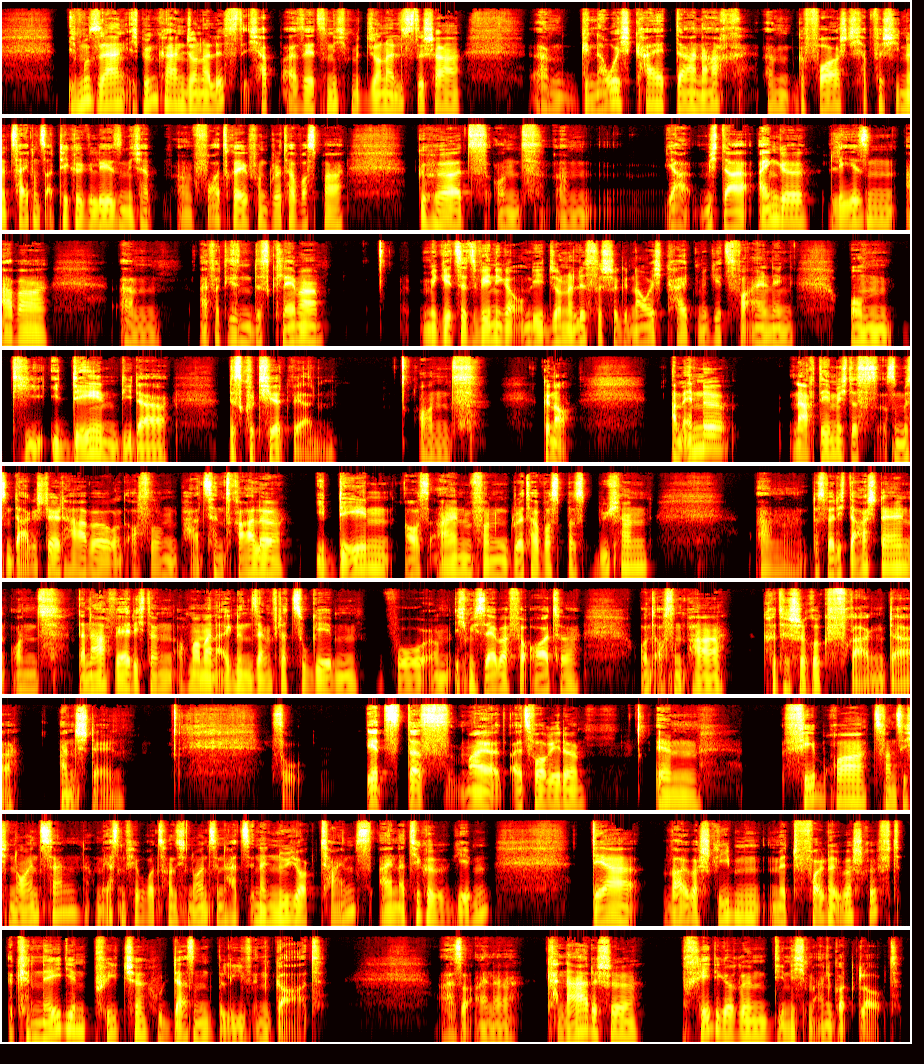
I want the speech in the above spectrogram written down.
ich muss sagen, ich bin kein Journalist. Ich habe also jetzt nicht mit journalistischer ähm, Genauigkeit danach ähm, geforscht. Ich habe verschiedene Zeitungsartikel gelesen. Ich habe äh, Vorträge von Greta Vospa gehört und ähm, ja mich da eingelesen, aber ähm, einfach diesen Disclaimer. Mir geht's jetzt weniger um die journalistische Genauigkeit, mir geht's vor allen Dingen um die Ideen, die da diskutiert werden. Und genau. Am Ende, nachdem ich das so ein bisschen dargestellt habe und auch so ein paar zentrale Ideen aus einem von Greta Vospers Büchern, ähm, das werde ich darstellen und danach werde ich dann auch mal meinen eigenen Senf dazugeben, wo ähm, ich mich selber verorte und auch so ein paar kritische Rückfragen da anstellen. So, Jetzt das mal als Vorrede. Im Februar 2019, am 1. Februar 2019 hat es in der New York Times einen Artikel gegeben, der war überschrieben mit folgender Überschrift, A Canadian Preacher Who Doesn't Believe in God. Also eine kanadische Predigerin, die nicht mehr an Gott glaubt.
